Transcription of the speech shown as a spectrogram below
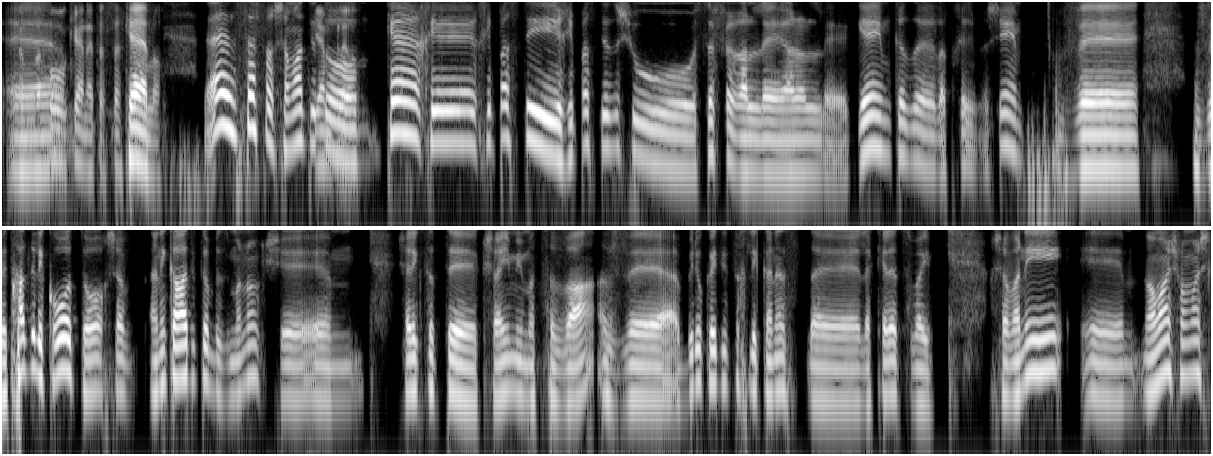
אתה בחור, כן, את הספר כן. לא. איזה ספר, שמעתי אותו. כן, חיפשתי, חיפשתי איזשהו ספר על, על גיים כזה, להתחיל עם נשים, ו... והתחלתי לקרוא אותו, עכשיו, אני קראתי אותו בזמנו כשהיה לי קצת אה, קשיים עם הצבא, ובדיוק הייתי צריך להיכנס לכלא צבאי. עכשיו, אני אה, ממש ממש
